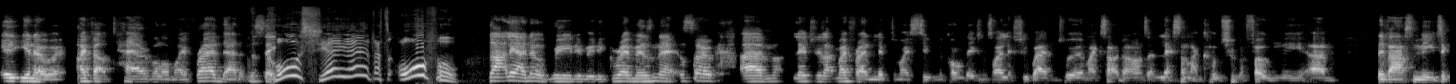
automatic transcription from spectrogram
it, you know, I felt terrible on my friend then at the same Of course, yeah, yeah, that's awful. Exactly, I know, really, really grim, isn't it? So, um, literally, like my friend lived in my student accommodation, so I literally went to her and like sat down. I was like, "Listen, like, coach should phone me. Um, they've asked me to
